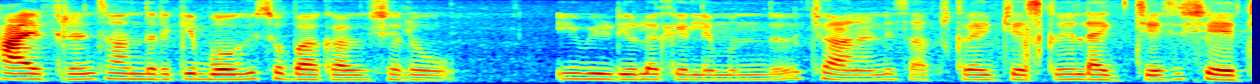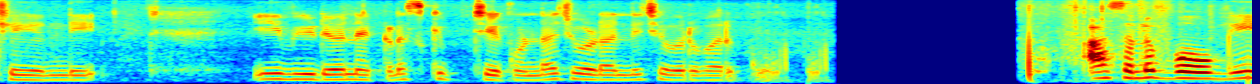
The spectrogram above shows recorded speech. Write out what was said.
హాయ్ ఫ్రెండ్స్ అందరికీ భోగి శుభాకాంక్షలు. ఈ వీడియోలోకి వెళ్ళే ముందు ఛానల్ని సబ్స్క్రైబ్ చేసుకుని లైక్ చేసి షేర్ చేయండి. ఈ వీడియోని ఎక్కడ స్కిప్ చేయకుండా చూడండి చివరి వరకు. అసలు భోగి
